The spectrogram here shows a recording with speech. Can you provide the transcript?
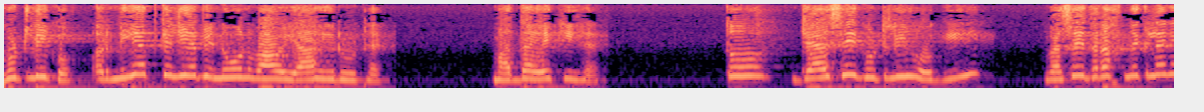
گٹلی کو۔ اور نیت کے لیے بھی نون واؤ یا ہی روٹ ہے۔ مادہ ایک ہی ہے۔ تو جیسی گٹلی ہوگی، ویسے ہی درخت نکلے گا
